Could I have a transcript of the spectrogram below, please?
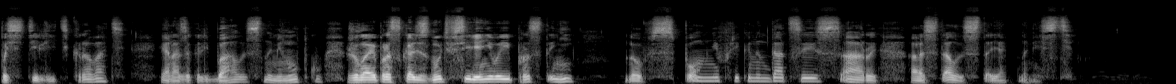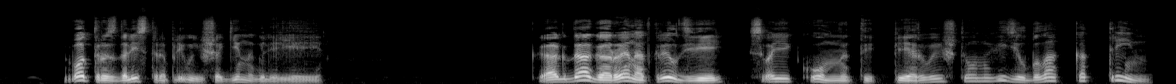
постелить кровать, и она заколебалась на минутку, желая проскользнуть в сиреневые простыни но, вспомнив рекомендации Сары, осталась стоять на месте. Вот раздались торопливые шаги на галерее. Когда Гарен открыл дверь своей комнаты, первое, что он увидел, была Катрин,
